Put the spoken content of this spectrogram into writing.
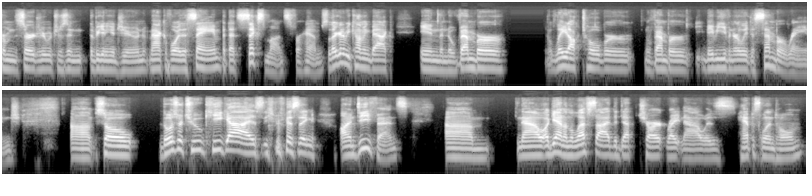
from the surgery, which was in the beginning of June. McAvoy, the same, but that's six months for him. So they're going to be coming back in the November, late October, November, maybe even early December range. Um, so those are two key guys you're missing on defense. Um, now, again, on the left side, the depth chart right now is Hampus Lindholm,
